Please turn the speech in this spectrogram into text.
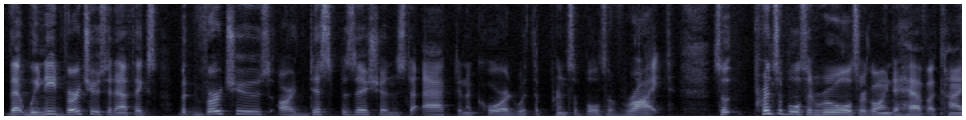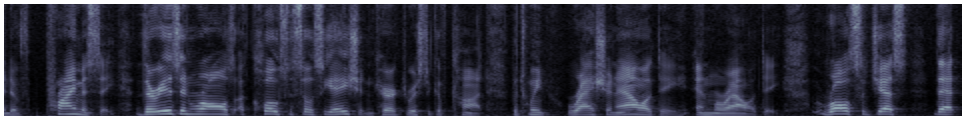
that we need virtues in ethics, but virtues are dispositions to act in accord with the principles of right. So, principles and rules are going to have a kind of primacy. There is in Rawls a close association, characteristic of Kant, between rationality and morality. Rawls suggests that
